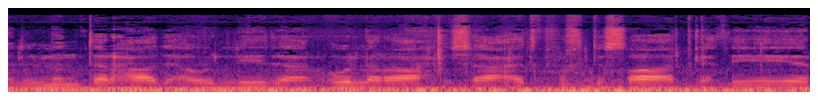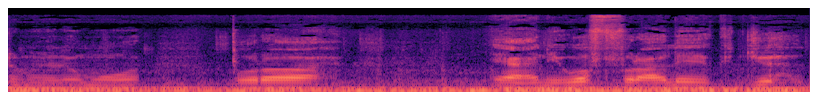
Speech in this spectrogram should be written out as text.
ال mentor هذا أو ال leader هو اللي راح يساعدك في اختصار كثير من الأمور وراح يعني يوفر عليك جهد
